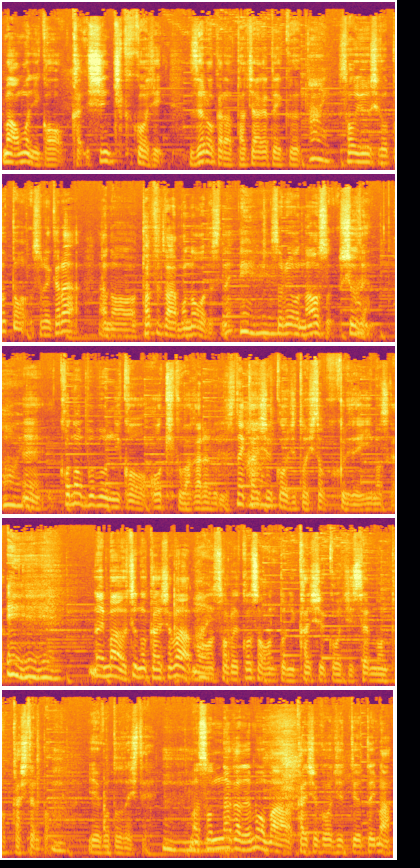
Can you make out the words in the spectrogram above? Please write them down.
まあ主にこうか新築工事ゼロから立ち上げていくはい。そういう仕事とそれからあの建てたものをですねええそれを直す修繕、はい。ええ。この部分にこう大きく分かれるんですね。はい。改修工事と一括りで言いますが、でまあ、うちの会社はもはい。うそれこそ本当に改修工事専門特化してるということでして、うん。まあ、その中でもまあ改修工事っていうと今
